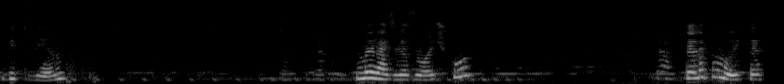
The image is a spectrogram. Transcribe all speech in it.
Бітвін. Ми на зв'язочку. Телефонуйте.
